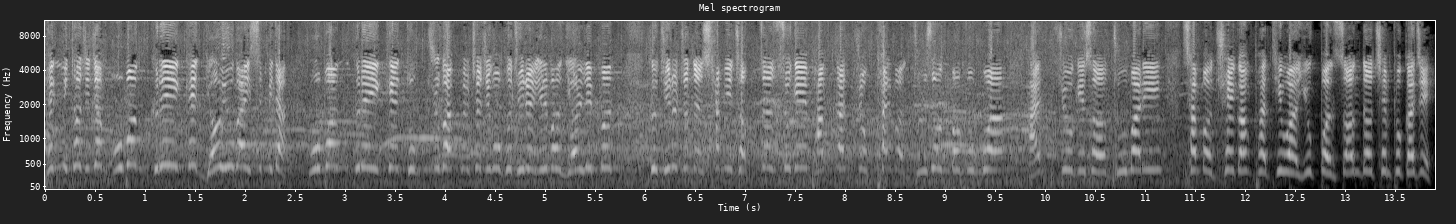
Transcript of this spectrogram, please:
100m 지점 5번 그레이캣 여유가 있습니다. 5번 그레이캣 독주가 펼쳐지고 그 뒤를 1번 열린문 그 뒤를 쫓는 3위 접전 속에 바깥쪽 8번 두손 범부과 안쪽에서 두 마리 3번 최강 파티와 6번 썬더 챔프까지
